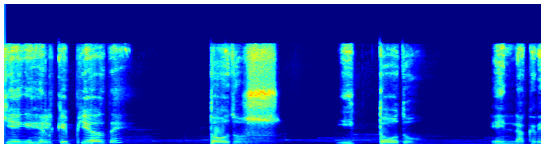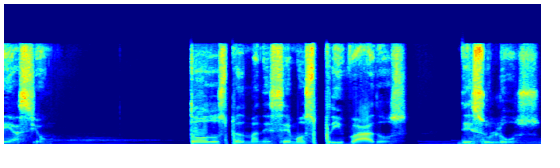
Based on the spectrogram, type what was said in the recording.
quién es el que pierde? Todos y todo en la creación. Todos permanecemos privados de su luz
